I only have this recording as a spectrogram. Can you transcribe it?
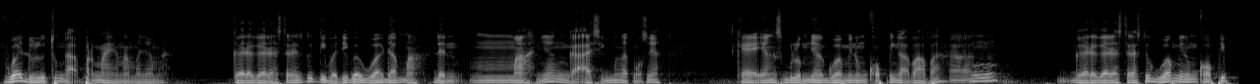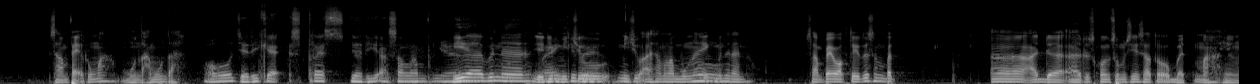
gue dulu tuh nggak pernah yang namanya mah gara-gara stres itu tiba-tiba gue ada mah dan mahnya nggak asik banget maksudnya kayak yang sebelumnya gue minum kopi nggak apa-apa Hmm. gara-gara stres tuh gue minum kopi sampai rumah muntah-muntah Oh, jadi kayak stres jadi asam lambungnya. Iya bener, jadi micu gitu ya. micu asam lambung naik Hmm. beneran. Sampai waktu itu sempat eh, ada harus konsumsi satu obat mah yang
